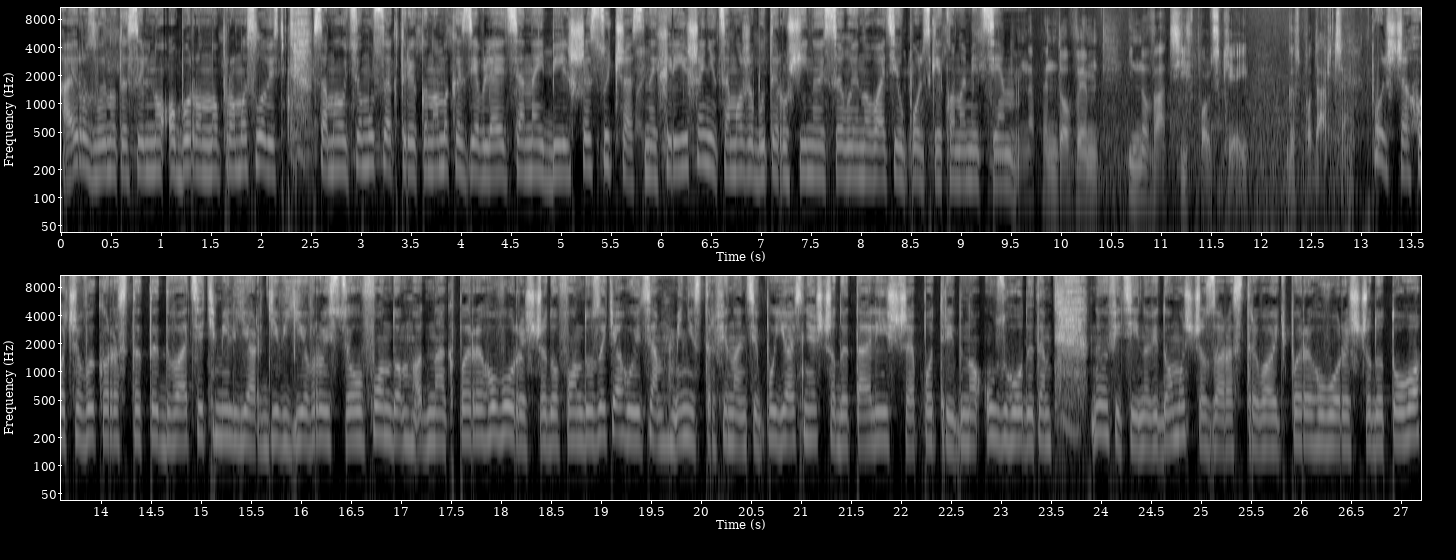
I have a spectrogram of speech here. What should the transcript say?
а й розвинути сильну оборонну промисловість. Саме у цьому секторі економіки з'являється найбільше сучасних рішень. і Це може бути рушійною силою інновацій у польській економіці. napędowym innowacji w polskiej gospodarce. Польща хоче використати 20 мільярдів євро із цього фонду. Однак переговори щодо фонду затягуються. Міністр фінансів пояснює, що деталі ще потрібно узгодити. Неофіційно відомо, що зараз тривають переговори щодо того,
